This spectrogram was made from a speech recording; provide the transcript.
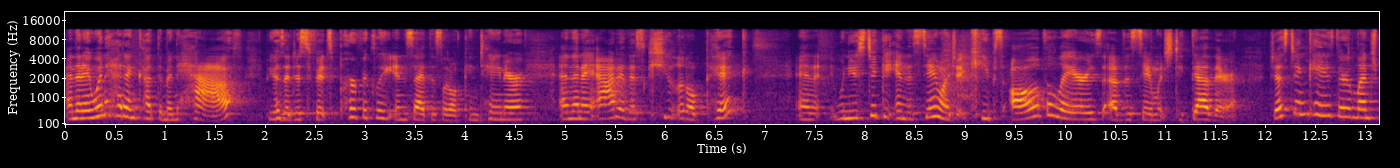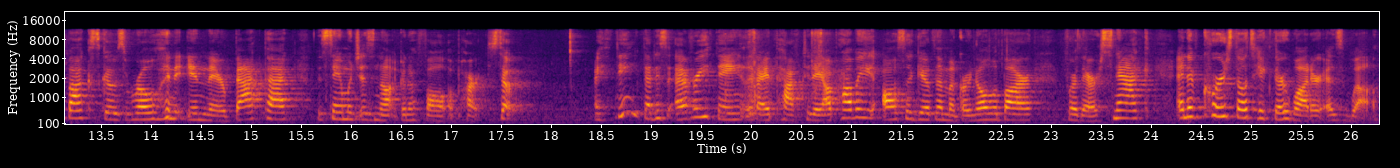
And then I went ahead and cut them in half because it just fits perfectly inside this little container. And then I added this cute little pick and when you stick it in the sandwich, it keeps all of the layers of the sandwich together. Just in case their lunchbox goes rolling in their backpack, the sandwich is not gonna fall apart. So I think that is everything that I packed today. I'll probably also give them a granola bar for their snack and of course they'll take their water as well.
